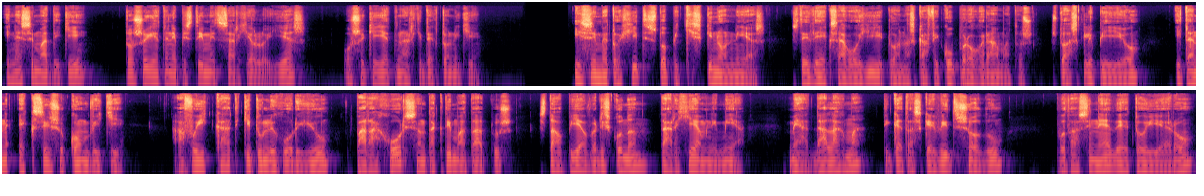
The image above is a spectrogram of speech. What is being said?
είναι σημαντική τόσο για την επιστήμη της αρχαιολογίας όσο και για την αρχιτεκτονική. Η συμμετοχή της τοπικής κοινωνίας στη διεξαγωγή του ανασκαφικού προγράμματος στο Ασκληπιείο ήταν εξίσου κομβική, αφού οι κάτοικοι του Λιγουριού παραχώρησαν τα κτήματά τους στα οποία βρίσκονταν τα αρχαία μνημεία, με αντάλλαγμα την κατασκευή της οδού που θα συνέδεε το ιερό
